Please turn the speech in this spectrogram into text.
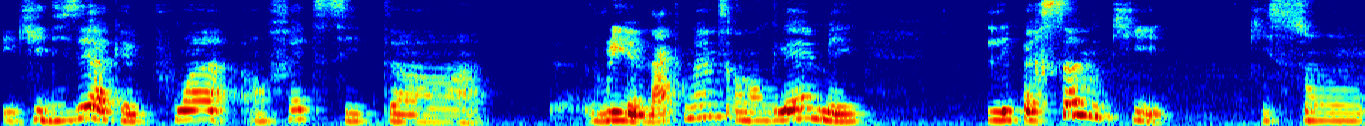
Et qui disait à quel point, en fait, c'est un reenactment en anglais, mais les personnes qui, qui sont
